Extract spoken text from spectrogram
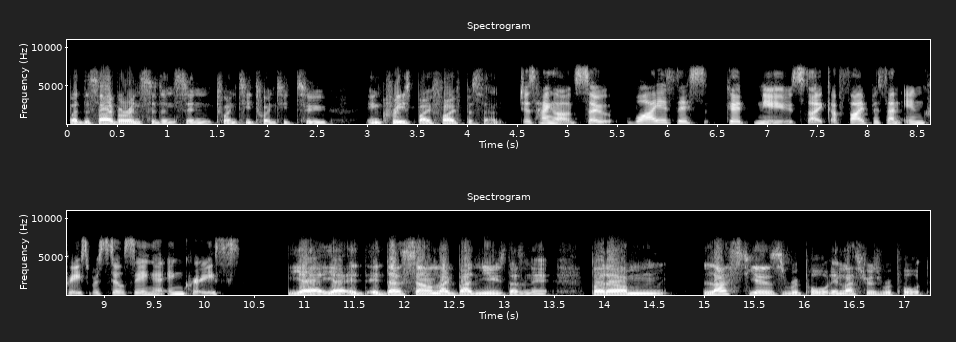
but the cyber incidents in 2022 increased by 5%. Just hang on. So, why is this good news? Like a 5% increase, we're still seeing an increase. Yeah, yeah, it, it does sound like bad news, doesn't it? But um, last year's report, in last year's report,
